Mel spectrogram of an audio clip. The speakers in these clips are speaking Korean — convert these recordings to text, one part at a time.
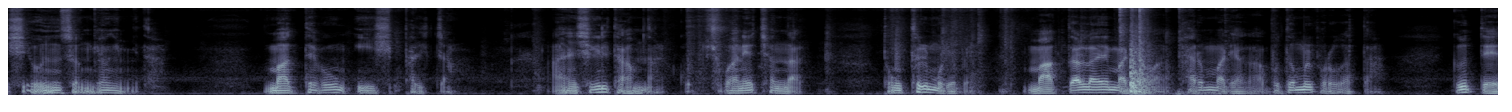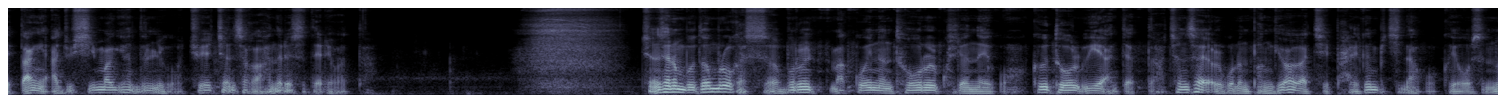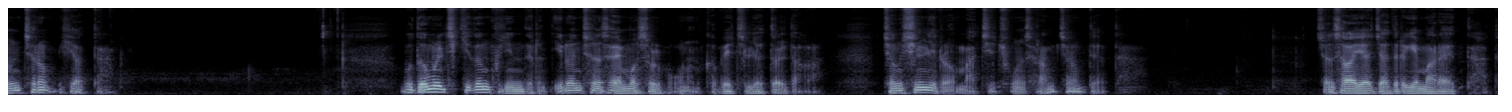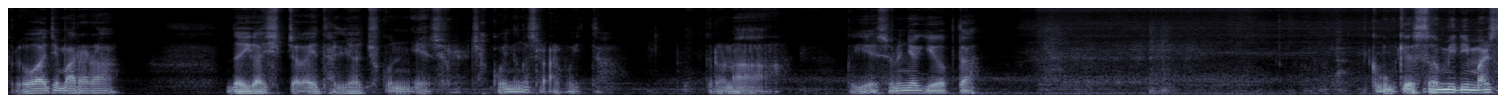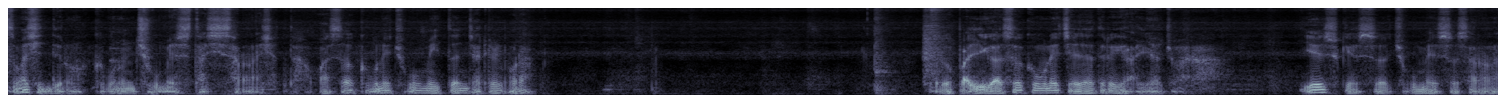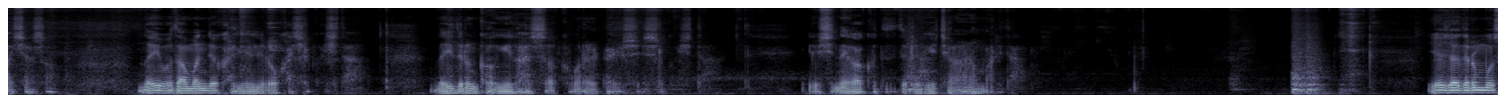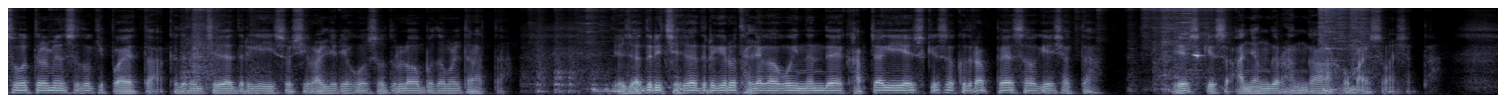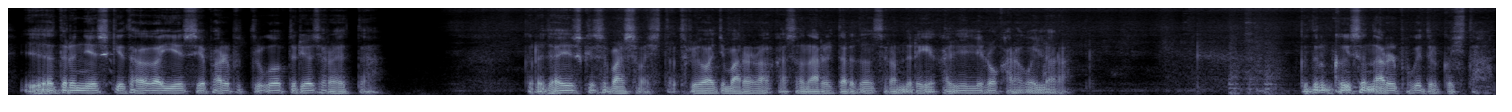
쉬운 성경입니다. 마태복음 28장 안식일 다음 날, 곧 주간의 첫날, 동틀 무렵에 막달라의 마리아와 다른 마리아가 무덤을 보러 갔다. 그때 땅이 아주 심하게 흔들리고 주의 천사가 하늘에서 내려왔다. 천사는 무덤으로 가서 물을 막고 있는 돌을 굴려내고 그 돌 위에 앉았다. 천사의 얼굴은 번개와 같이 밝은 빛이 나고 그의 옷은 눈처럼 희었다. 무덤을 지키던 군인들은 이런 천사의 모습을 보고는 겁에 질려 떨다가 정신을 잃어 마치 죽은 사람처럼 되었다. 천사가 여자들에게 말하였다. 두려워하지 말아라. 너희가 십자가에 달려 죽은 예수를 찾고 있는 것을 알고 있다. 그러나 그 예수는 여기 없다. 그분께서 미리 말씀하신 대로 그분은 죽음에서 다시 살아나셨다. 와서 그분의 죽음에 있던 자리를 보라. 그리고 빨리 가서 그분의 제자들에게 알려주어라. 예수께서 죽음에서 살아나셔서 너희보다 먼저 갈릴리로 가실 것이다. 너희들은 거기 가서 그분을 뵐 수 있을 것이다. 이것이 내가 그들에게 전하는 말이다. 여자들은 무서워 떨면서도 기뻐했다. 그들은 제자들에게 이 소식을 알리려고 서둘러 무덤을 떠났다. 여자들이 제자들에게로 달려가고 있는데 갑자기 예수께서 그들 앞에 서 계셨다. 예수께서 안녕들 한가 하고 말씀하셨다. 여자들은 예수께 다가가 예수의 발을 붙들고 엎드려 절하였다. 그러자 예수께서 말씀하셨다. 두려워하지 말아라. 가서 나를 따르던 사람들에게 갈릴리로 가라고 일러라. 그들은 거기서 나를 보게 될 것이다.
